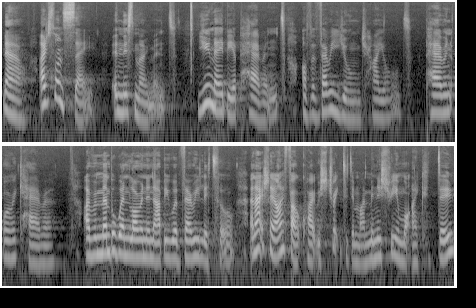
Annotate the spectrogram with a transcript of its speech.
Now, I just want to say in this moment, you may be a parent of a very young child parent or a carer. I remember when Lauren and Abby were very little, and actually I felt quite restricted in my ministry and what I could do.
